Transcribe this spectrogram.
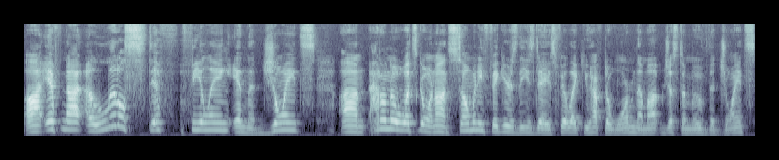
uh, if not a little stiff feeling in the joints. Um, I don't know what's going on. So many figures these days feel like you have to warm them up just to move the joints.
